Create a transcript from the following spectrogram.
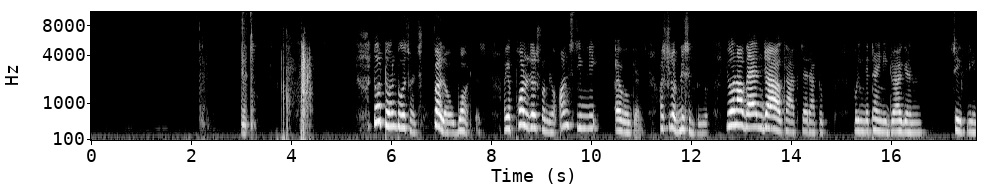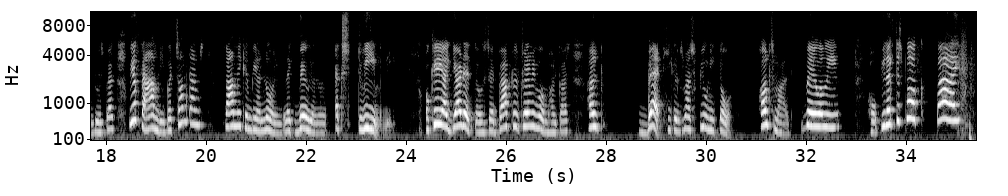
Thor turned to his fellow warriors. I apologize for your unseemly arrogance. I should have listened to you. You're an avenger, Cap said after putting the tiny dragon safely into his bag. We are family, but sometimes family can be annoying, like very annoying, extremely. Okay, I get it though, said back to the training room, Hulk Hulk bet he can smash puny Thor. Hulk smiled. Verily. Hope you like this book. Bye.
